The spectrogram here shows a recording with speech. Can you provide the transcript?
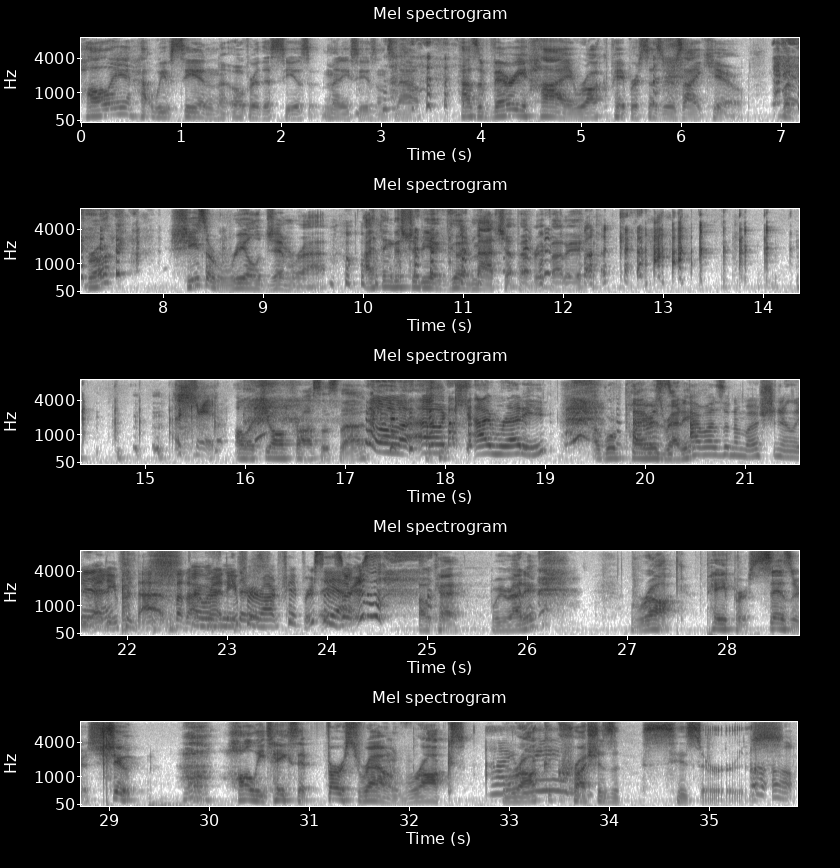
Holly, we've seen over this season, many seasons now, has a very high rock, paper, scissors IQ. But Brooke, she's a real gym rat. I think this should be a good matchup, everybody. Okay. I'll let you all process that. Oh, okay, I'm ready. Uh, we're players I was, ready? I wasn't emotionally Yeah. ready for that, but I I'm wasn't ready for rock paper scissors. Okay, we ready? Rock, paper, scissors, shoot. Holly takes it first round. Rocks. I rock win. crushes scissors. Oh.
